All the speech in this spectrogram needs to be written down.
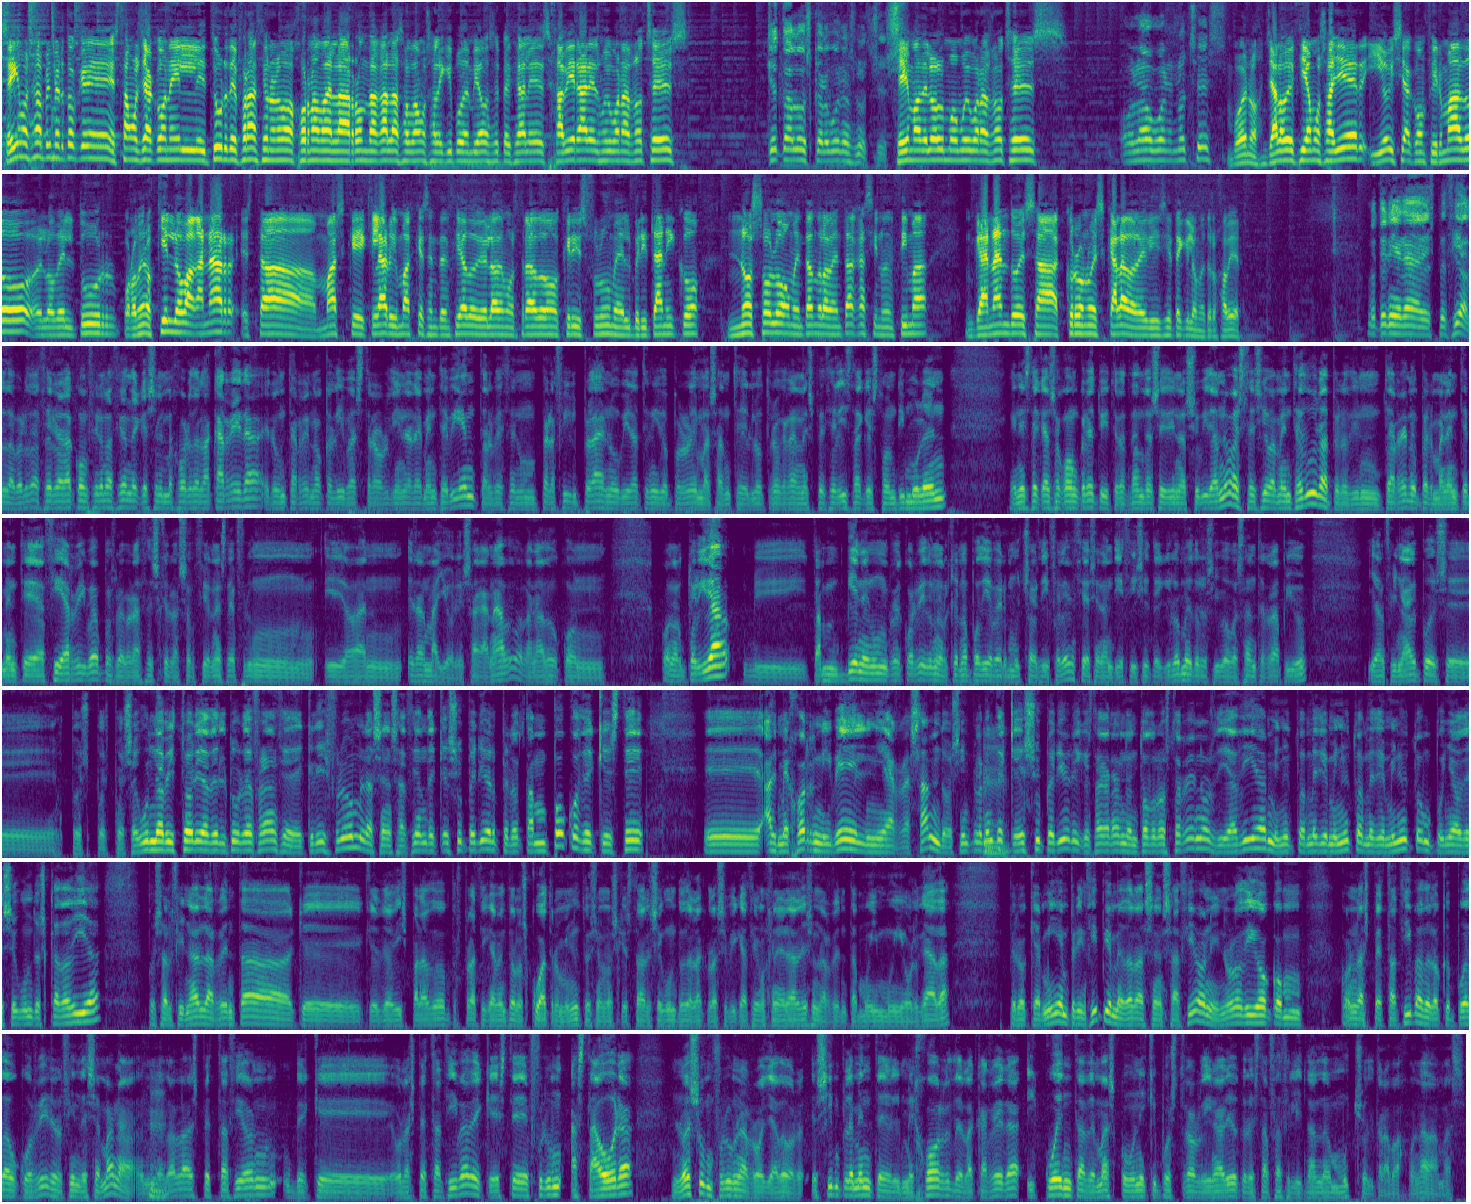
Seguimos en el primer toque, estamos ya con el Tour de Francia, una nueva jornada en la ronda gala. Saludamos al equipo de enviados especiales. Javier Ares, muy buenas noches. ¿Qué tal, Óscar? Buenas noches. Chema del Olmo, muy buenas noches. Hola, buenas noches. Bueno, ya lo decíamos ayer y hoy se ha confirmado lo del Tour, por lo menos quién lo va a ganar, está más que claro y más que sentenciado y hoy lo ha demostrado Chris Froome, el británico, no solo aumentando la ventaja, sino encima ganando esa cronoescalada de 17 kilómetros, Javier. No tenía nada especial, la verdad. Era la confirmación de que es el mejor de la carrera. Era un terreno que le iba extraordinariamente bien. Tal vez en un perfil plano hubiera tenido problemas ante el otro gran especialista que es Tom Dumoulin. En este caso concreto y tratándose de una subida no excesivamente dura, pero de un terreno permanentemente hacia arriba, pues la verdad es que las opciones de Froome eran, eran mayores. Ha ganado, ha ganado con, con autoridad y también en un recorrido en el que no podía haber muchas diferencias. Eran 17 kilómetros, iba bastante rápido y al final pues, eh, pues, pues, pues segunda victoria del Tour de Francia de Chris Froome, la sensación de que es superior, pero tampoco de que esté eh, al mejor nivel ni arrasando, simplemente que es superior y que está ganando en todos los terrenos, día a día, minuto a medio minuto, a medio minuto, un puñado de segundos cada día, pues al final la renta que, que le ha disparado pues prácticamente los cuatro minutos en los que está el segundo de la clasificación general es una renta muy, muy holgada pero que a mí en principio me da la sensación, y no lo digo con, con la expectativa de lo que pueda ocurrir el fin de semana, me da la expectación de que, o la expectativa de que este Froome hasta ahora no es un Froome es simplemente el mejor de la carrera y cuenta además con un equipo extraordinario que le está facilitando mucho el trabajo, nada más.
